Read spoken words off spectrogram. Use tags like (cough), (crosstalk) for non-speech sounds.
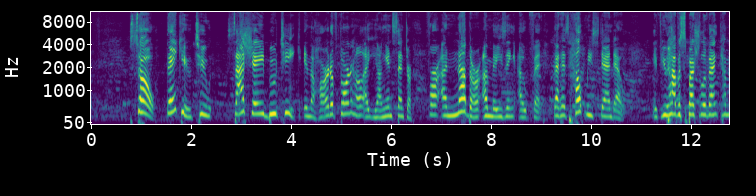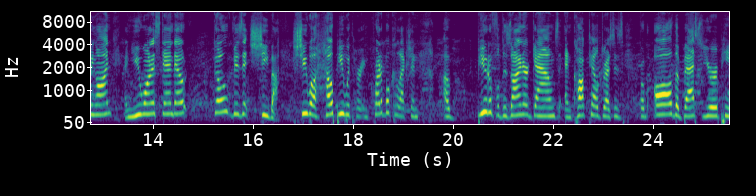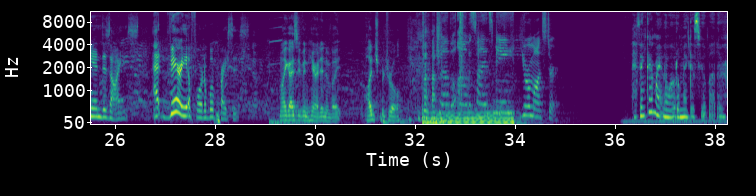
So, thank you to Sachet Boutique in the heart of Thornhill at Yonge and Centre for another amazing outfit that has helped me stand out. If you have a special event coming on and you want to stand out, go visit Sheba. She will help you with her incredible collection of beautiful designer gowns and cocktail dresses from all the best European designs at very affordable prices. My guys even here. I didn't invite. Pudge Patrol. (laughs) Trouble always finds me. You're a monster. I think I might know what'll make us feel better.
